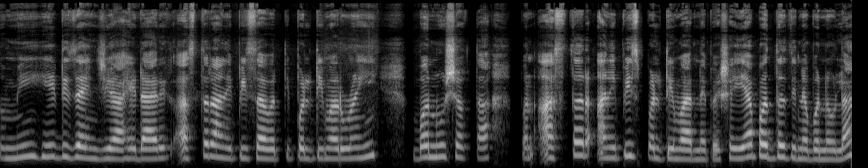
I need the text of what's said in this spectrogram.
तुम्ही ही डिझाईन जी आहे डायरेक्ट अस्तर आणि पिसावरती पलटी मारूनही बनवू शकता. पण अस्तर आणि पीस पलटी मारण्यापेक्षा या पद्धतीने बनवला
